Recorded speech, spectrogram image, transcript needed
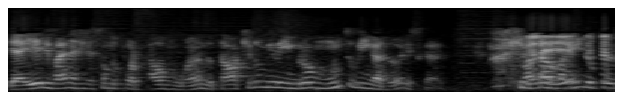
E aí ele vai na direção do portal voando e tal. Aquilo me lembrou muito Vingadores, cara. Porque Olha tava aí. indo pros,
